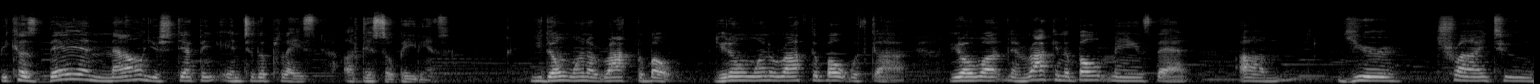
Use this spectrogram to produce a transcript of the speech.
because then now you're stepping into the place of disobedience. You don't want to rock the boat. You don't want to rock the boat with God. You don't want, and rocking the boat means that um, you're trying to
